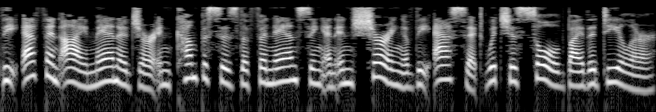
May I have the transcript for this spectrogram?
The F&I manager encompasses the financing and insuring of the asset which is sold by the dealer.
